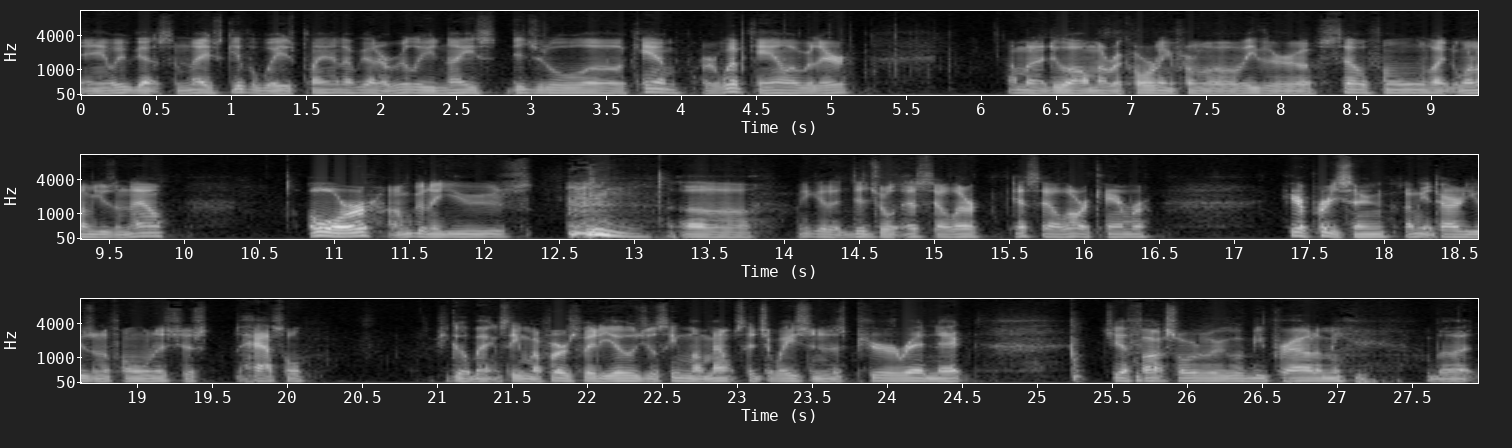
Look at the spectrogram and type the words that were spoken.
And we've got some nice giveaways planned. I've got a really nice digital uh, cam or webcam over there. I'm going to do all my recording from a, either a cell phone like the one I'm using now, or I'm going to use uh, let me get a digital SLR SLR camera here pretty soon. I'm getting tired of using the phone. It's just a hassle. If you go back and see my first videos, you'll see my mount situation is pure redneck. Jeff Foxworthy would be proud of me. But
